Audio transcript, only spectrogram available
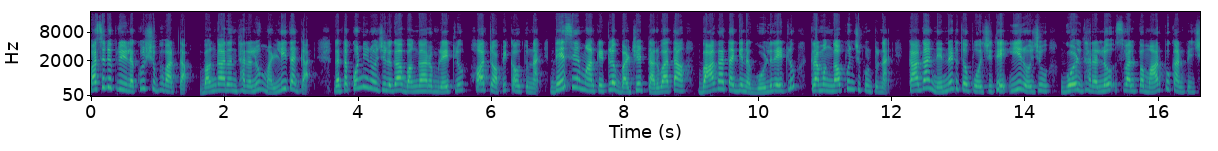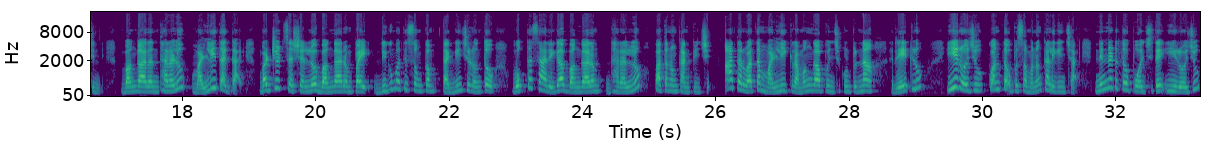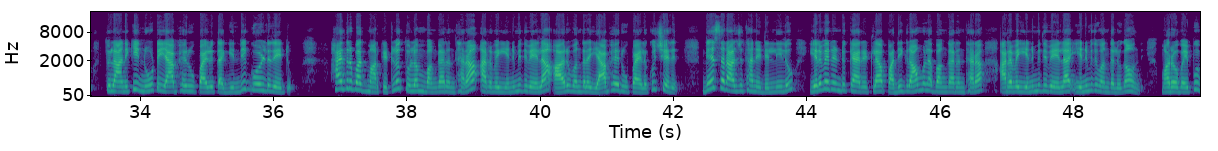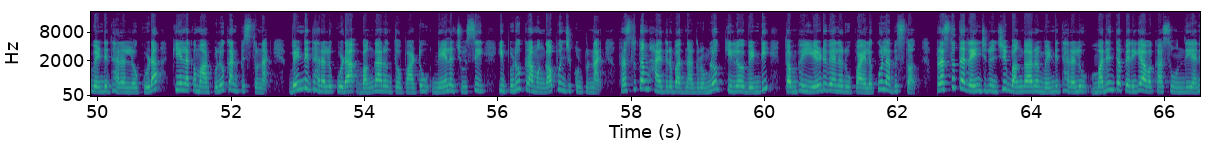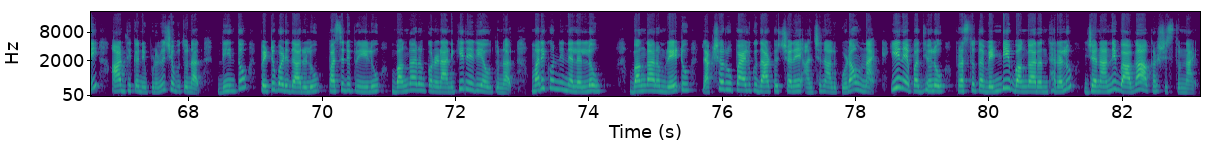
పసిడి ప్రియులకు శుభవార్త. బంగారం ధరలు మళ్ళీ తగ్గాయి. గత కొన్ని రోజులుగా బంగారం రేట్లు హాట్ టాపిక్ అవుతున్నాయి. దేశీయ మార్కెట్లో బడ్జెట్ తర్వాత బాగా తగ్గిన గోల్డ్ రేట్లు క్రమంగా పుంజుకుంటున్నాయి. కాగా నిన్నటితో పోల్చితే ఈ రోజు గోల్డ్ ధరల్లో స్వల్ప మార్పు కనిపించింది. బంగారం ధరలు మళ్ళీ తగ్గాయి. బడ్జెట్ సెషన్లో బంగారంపై దిగుమతి సుంకం తగ్గించడంతో ఒక్కసారిగా బంగారం ధరల్లో పతనం కనిపించింది. ఆ తర్వాత మళ్ళీ క్రమంగా పుంజుకుంటున్న రేట్లు ఈ రోజు కొంత ఉపశమనం కలిగించాయి. నిన్నటితో పోల్చితే ఈ రోజు తులానికి నూట యాభై రూపాయలు తగ్గింది గోల్డ్ రేటు. హైదరాబాద్ మార్కెట్లో తులం బంగారం ధర అరవై ఎనిమిది వేల ఆరు వందల యాభై రూపాయలకు చేరింది. దేశ రాజధాని ఢిల్లీలో ఇరవై రెండు క్యారెట్ల పది గ్రాముల బంగారం ధర అరవై ఎనిమిది వేల ఎనిమిది వందలుగా ఉంది. మరోవైపు వెండి ధరల్లో కూడా కీలక మార్పులు కనిపిస్తున్నాయి. వెండి ధరలు కూడా బంగారంతో పాటు నేల చూసి ఇప్పుడు క్రమంగా పుంజుకుంటున్నాయి. ప్రస్తుతం హైదరాబాద్ నగరంలో కిలో వెండి తొంభై ఏడు వేల రూపాయలకు లభిస్తోంది. ప్రస్తుత రేంజ్ నుంచి బంగారం వెండి ధరలు మరింత పెరిగే అవకాశం ఉంది అని ఆర్థిక నిపుణులు చెబుతున్నారు. దీంతో పెట్టుబడిదారులు పసిడి ప్రియులు బంగారం కొనడానికి రెడీ అవుతున్నారు. మరికొన్ని నెలల్లో బంగారం రేటు లక్ష రూపాయలకు దాటొచ్చనే అంచనాలు కూడా ఉన్నాయి. ఈ నేపథ్యంలో ప్రస్తుత వెండి బంగారం ధరలు జనాన్ని బాగా ఆకర్షిస్తున్నాయి.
